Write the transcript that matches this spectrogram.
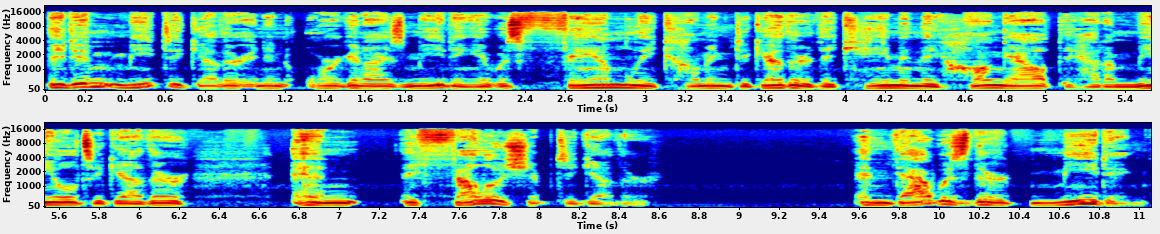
They didn't meet together in an organized meeting. It was family coming together. They came and they hung out, they had a meal together, and they fellowshiped together. And that was their meeting.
